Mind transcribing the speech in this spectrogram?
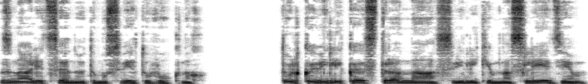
знали цену этому свету в окнах. Только великая страна с великим наследием,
